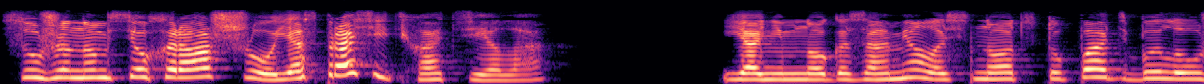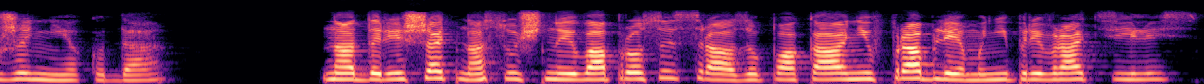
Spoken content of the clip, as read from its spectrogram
«С ужином все хорошо, я спросить хотела». Я немного замялась, но отступать было уже некуда. Надо решать насущные вопросы сразу, пока они в проблемы не превратились.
